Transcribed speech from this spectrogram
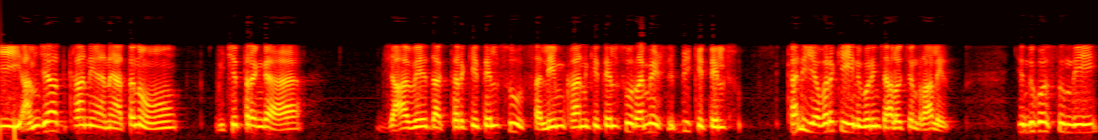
ఈ అంజాద్ ఖాన్ అనే అతను విచిత్రంగా జావేద్ అఖ్తర్కి తెలుసు సలీం ఖాన్కి తెలుసు రమేష్ సిబ్బికి తెలుసు. కానీ ఎవరికి ఈయన గురించి ఆలోచన రాలేదు. ఎందుకు వస్తుంది?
